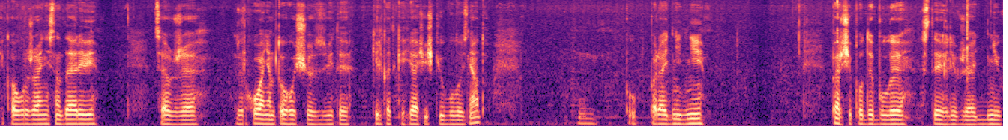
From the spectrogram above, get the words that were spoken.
яка урожайність на дереві. Це вже з урахуванням того, що звідти кілька таких ящичків було знято. Попередні дні. Перші плоди були стиглі вже днів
